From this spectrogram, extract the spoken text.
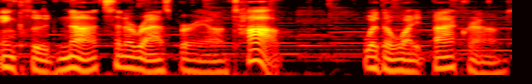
Include nuts and a raspberry on top, with a white background.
